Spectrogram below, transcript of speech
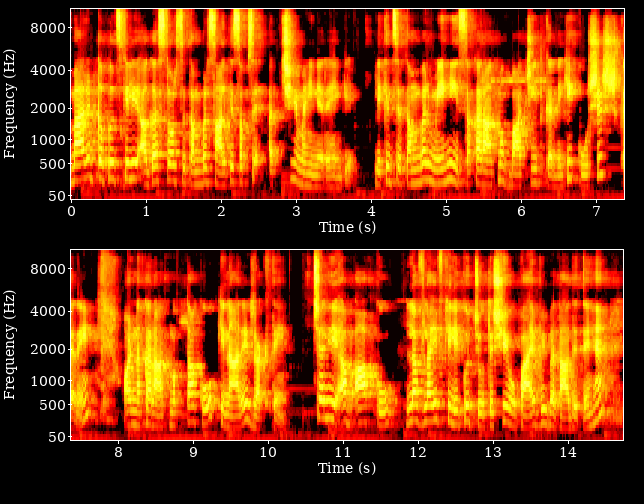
मैरिड कपल्स के लिए अगस्त और सितंबर साल के सबसे अच्छे महीने रहेंगे। लेकिन सितंबर में ही सकारात्मक बातचीत करने की कोशिश करें और नकारात्मकता को किनारे रख दें। चलिए, अब आपको लव लाइफ के लिए कुछ ज्योतिषीय उपाय भी बता देते हैं,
